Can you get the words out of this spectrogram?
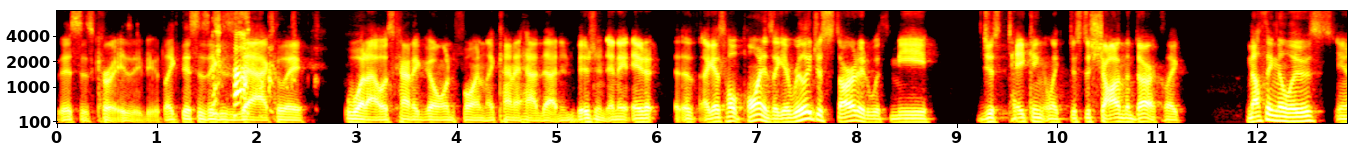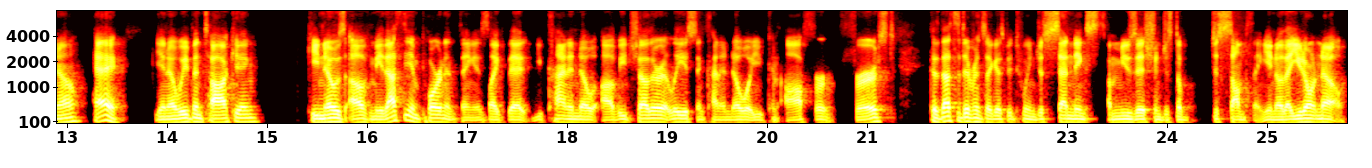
this is crazy, dude. Like this is exactly what I was kind of going for and like kind of had that envisioned. And it, it uh, I guess whole point is like it really just started with me just taking like just a shot in the dark, like nothing to lose, you know. Hey, you know, we've been talking he knows of me. That's the important thing is like that you kind of know of each other at least and kind of know what you can offer first. Cause that's the difference, I guess, between just sending a musician just a just something, you know, that you don't know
